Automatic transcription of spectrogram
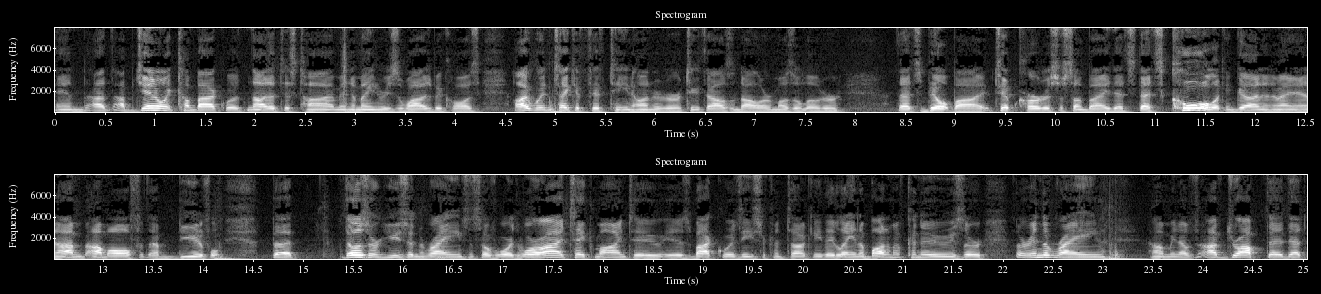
and I, I've generally come back with not at this time. And the main reason why is because I wouldn't take a fifteen hundred or a two thousand dollar muzzle loader that's built by Tip Curtis or somebody that's that's cool looking gun, and, and I'm I'm all for that beautiful, but those are used in the range and so forth. Where I take mine to is backwoods, eastern Kentucky. They lay in the bottom of canoes. They're they're in the rain. I mean, I've I've dropped the, that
